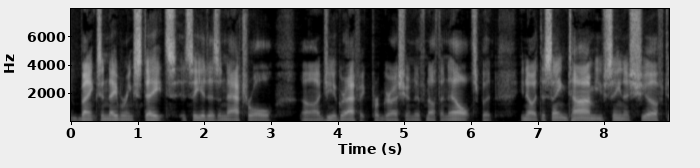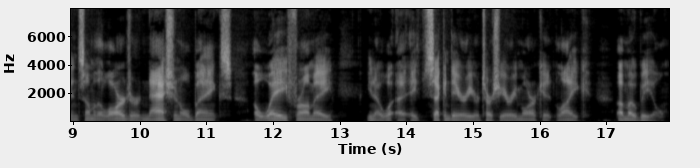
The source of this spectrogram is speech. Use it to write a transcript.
banks in neighboring states see it as a natural uh, geographic progression, if nothing else. But, you know, at the same time, you've seen a shift in some of the larger national banks away from a, you know, a, a secondary or tertiary market like a Mobile.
